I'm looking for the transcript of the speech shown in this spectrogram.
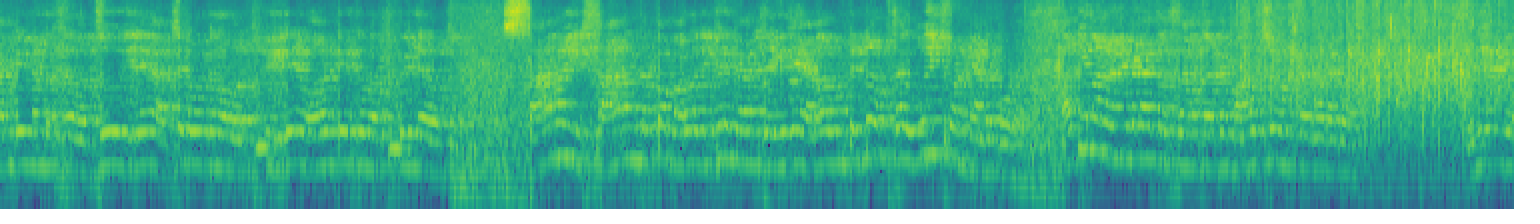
కమిటీ మెంబర్స్ అవ్వచ్చు ఇదే అర్చక వర్గం అవ్వచ్చు ఇదే వాలంటీర్స్ అవ్వచ్చు వీళ్ళు అవ్వచ్చు. స్థానం ఈ స్థానం తప్ప మరో దిక్కున కానీ జరిగితే ఎలా ఉంటుందో ఒకసారి ఊహించుకోండి మీ అందరూ కూడా. అది మన వెంకటాచల స్థానం దగ్గర మహోత్సవం అంతా కూడా. ఎందుకంటే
